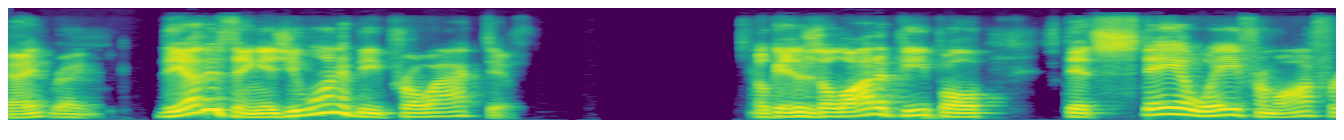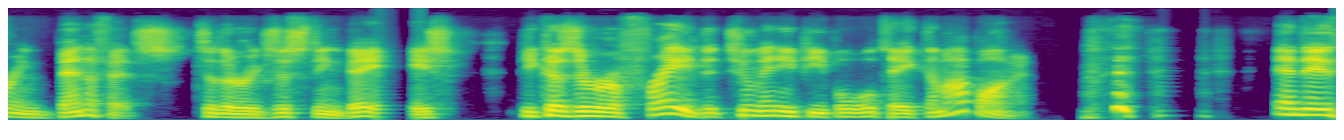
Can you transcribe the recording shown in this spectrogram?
Okay, right. The other thing is you want to be proactive. Okay, there's a lot of people that stay away from offering benefits to their existing base because they're afraid that too many people will take them up on it. and they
